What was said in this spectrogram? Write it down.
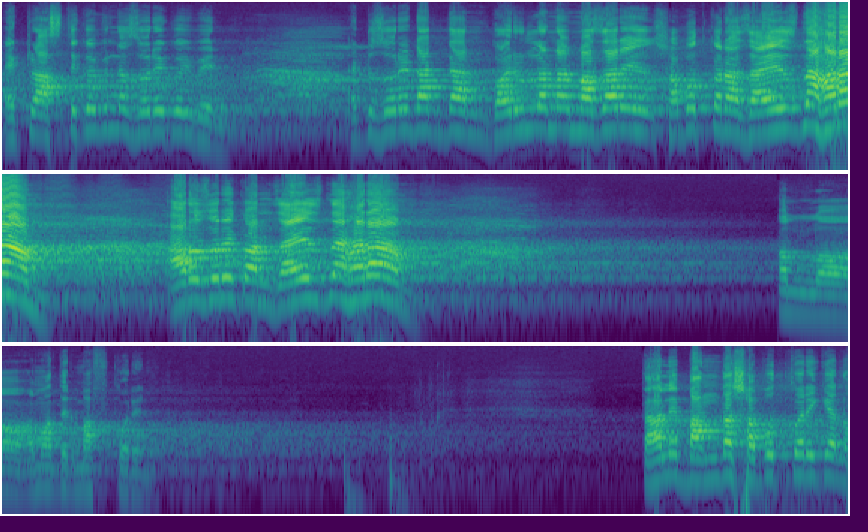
একটু আস্তে কইবেন না জোরে কইবেন? একটু জোরে ডাক দেন গৈরুল্লাহ নামে মাজারে শপথ করা জায়েজ না হারাম? আরও জোরে কন, জায়েজ না হারাম? আল্লাহ আমাদের মাফ করেন। তাহলে বান্দা শপথ করে কেন?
